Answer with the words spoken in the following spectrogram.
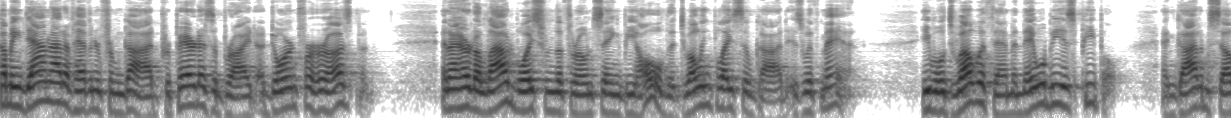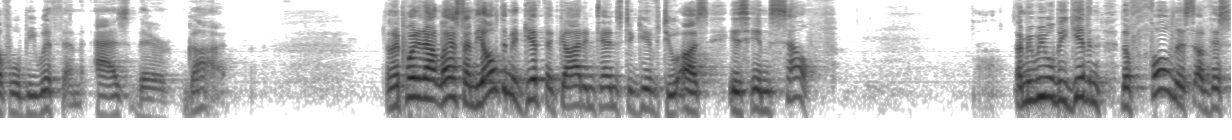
coming down out of heaven from God, prepared as a bride, adorned for her husband. And I heard a loud voice from the throne saying, Behold, the dwelling place of God is with man. He will dwell with them, and they will be his people, and God himself will be with them as their God. And I pointed out last time the ultimate gift that God intends to give to us is himself. I mean, we will be given the fullness of this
